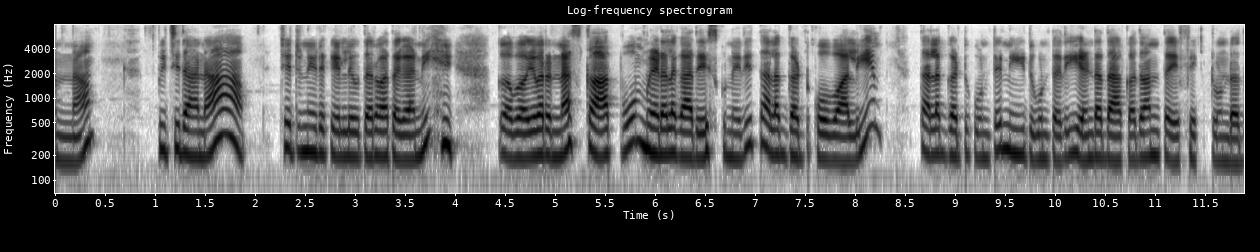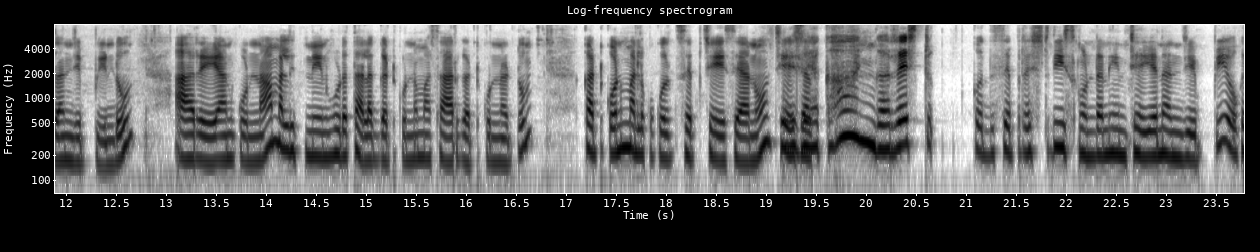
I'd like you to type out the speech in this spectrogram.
అన్నా. పిచ్చిదానా చెట్టు నీడకి వెళ్ళిన తర్వాత కానీ ఎవరన్నా స్కార్పు మెడలు కాదేసుకునేది తలకు కట్టుకోవాలి. తలకు కట్టుకుంటే నీట్గా ఉంటుంది. ఎండ దాకదు అంత ఎఫెక్ట్ ఉండదు అని చెప్పిండు. అరే అనుకున్నా మళ్ళీ నేను కూడా తలకు కట్టుకున్నా మా సార్ కట్టుకున్నట్టు. కట్టుకొని మళ్ళీ ఒక కొద్దిసేపు చేశాను. చేశాక ఇంకా రెస్ట్ కొద్దిసేపు రెస్ట్ తీసుకుంటా నేను చేయను అని చెప్పి ఒక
